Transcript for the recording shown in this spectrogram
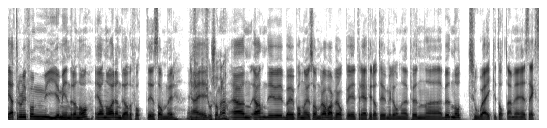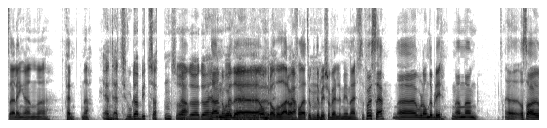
Jeg tror de får mye mindre nå i januar enn de hadde fått i sommer. I, f- i fjor sommer, ja. ja, de bøy på nå i sommer. Da var vi oppe i 3-24 millioner pund eh, bud. Nå tror jeg ikke Tottenham vil strekke seg lenger enn eh, 15. Ja. Jeg, jeg tror det har bytt 17, så Ja, du, du er Det er noe i det, det området der, i hvert fall. Jeg tror ikke det mm. blir så veldig mye mer. Så får vi se uh, hvordan det blir. Men eh, Og så har jo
